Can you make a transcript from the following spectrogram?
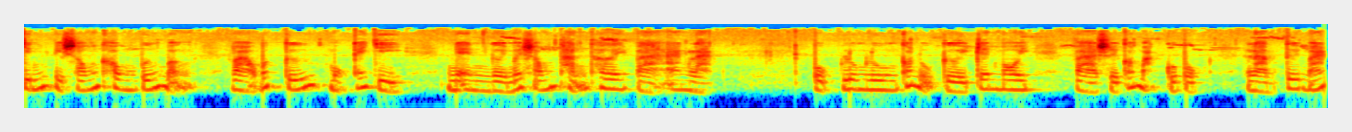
Chính vì sống không vướng bận vào bất cứ một cái gì nên người mới sống thảnh thơi và an lạc. Bụt luôn luôn có nụ cười trên môi và sự có mặt của Bụt làm tươi mát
